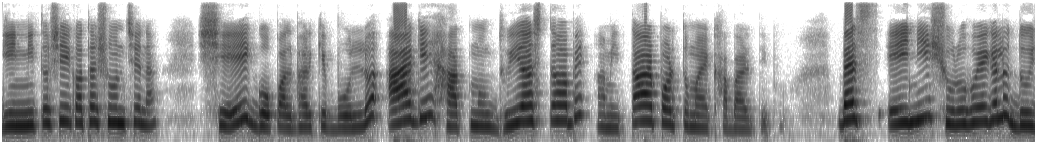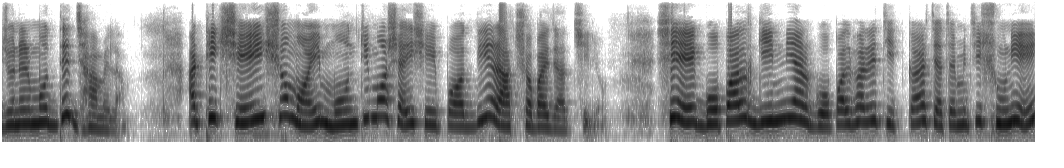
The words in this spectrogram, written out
গিন্নি তো সেই কথা শুনছে না। সে গোপাল ভাঁড়কে বলল, আগে হাত মুখ ধুয়ে আসতে হবে, আমি তারপর তোমায় খাবার দিব। ব্যাস, এই নিয়ে শুরু হয়ে গেল দুইজনের মধ্যে ঝামেলা। আর ঠিক সেই সময় মন্ত্রীমশাই সেই পথ দিয়ে রাজসভায় যাচ্ছিল। সে গোপাল গিন্নি আর গোপাল ভাঁড়ের চিৎকার, চেঁচামেচি শুনে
